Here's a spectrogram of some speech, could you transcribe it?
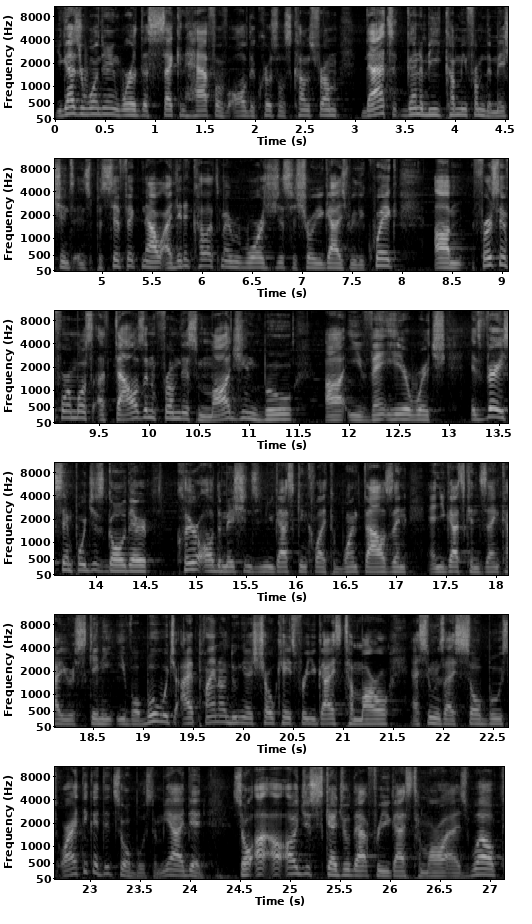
you guys are wondering where the second half of all the crystals comes from. That's going to be coming from the missions in specific. Now, I didn't collect my rewards just to show you guys really quick. Um, first and foremost, a thousand from this Majin Buu uh, event here, which is very simple. Just go there, clear all the missions, and you guys can collect 1,000, and you guys can Zenkai your skinny Evil Buu, which I plan on doing a showcase for you guys tomorrow as soon as I soul boost, or I think I did soul boost them. Yeah, I did. So I will just schedule that for you guys tomorrow as well.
